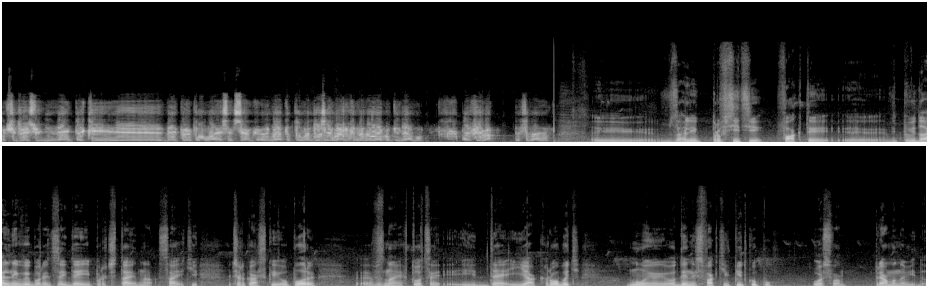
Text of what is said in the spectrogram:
Учитує сьогодні день такий, е, день перепоховання Шевченка. Ребята, то ми дуже недалеко підемо. Спасибо. До свидання. Взагалі про всі ці факти е, відповідальний виборець зайде і прочитає на сайті Черкаської опори, е, знає, хто це і де і як робить. Ну і один із фактів підкупу. Ось вам прямо на відео.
